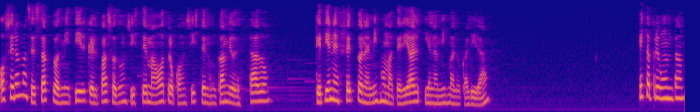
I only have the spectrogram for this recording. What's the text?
¿O será más exacto admitir que el paso de un sistema a otro consiste en un cambio de estado que tiene efecto en el mismo material y en la misma localidad? Esta pregunta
